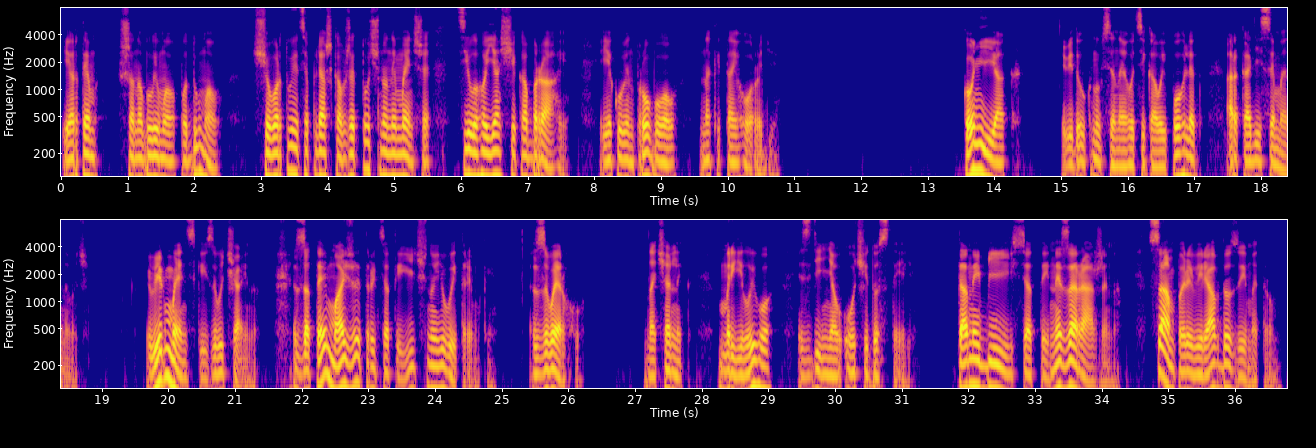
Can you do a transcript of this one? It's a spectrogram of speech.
і Артем шанобливо подумав, що вартує ця пляшка вже точно не менше цілого ящика браги, яку він пробував на Китай-городі. Коньяк. відгукнувся на його цікавий погляд Аркадій Семенович. Вірменський, звичайно, зате майже тридцятирічної витримки. Зверху. Начальник мрійливо здійняв очі до стелі. Та не бійся ти, не заражена. Сам перевіряв дозиметром.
